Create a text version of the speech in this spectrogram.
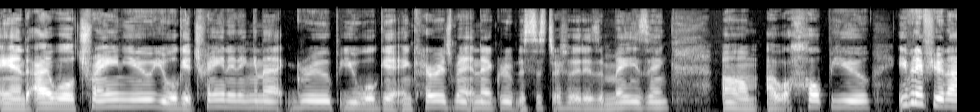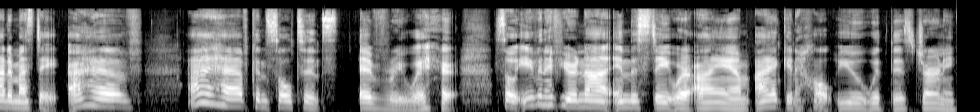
And I will train you. You will get training in that group. You will get encouragement in that group. The sisterhood is amazing. Um, I will help you, even if you're not in my state. I have, I have consultants everywhere. So even if you're not in the state where I am, I can help you with this journey.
